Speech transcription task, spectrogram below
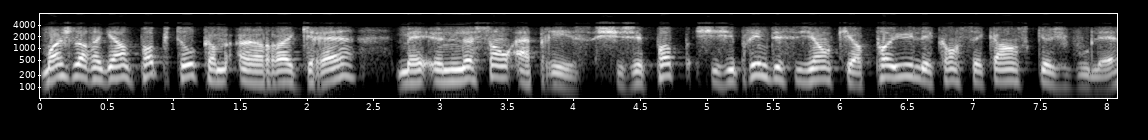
Moi, je le regarde pas plutôt comme un regret, mais une leçon apprise. Si j'ai, pas, si j'ai pris une décision qui n'a pas eu les conséquences que je voulais,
